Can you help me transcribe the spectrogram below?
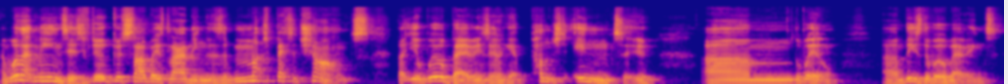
and what that means is if you do a good sideways landing, there's a much better chance that your wheel bearing is going to get punched into um, the wheel. Um, these are the wheel bearings.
